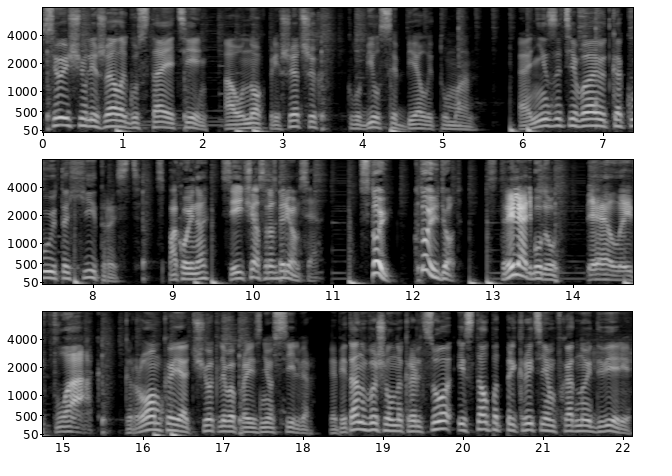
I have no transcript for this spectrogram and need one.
все еще лежала густая тень, а у ног пришедших клубился белый туман. Они затевают какую-то хитрость. «Спокойно, сейчас разберемся». «Стой! Кто идет? Стрелять буду!» «Белый флаг!» Громко и отчетливо произнес Сильвер. Капитан вышел на крыльцо и стал под прикрытием входной двери,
